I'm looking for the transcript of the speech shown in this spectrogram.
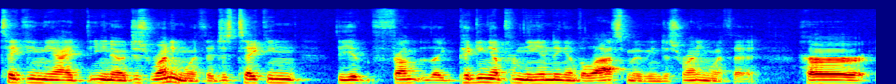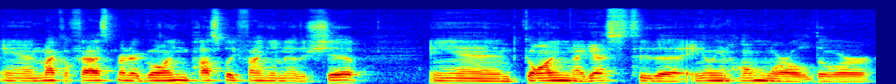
taking the idea, you know, just running with it, just taking the from like picking up from the ending of the last movie and just running with it. Her and Michael Fassbender going, possibly finding another ship, and going, I guess, to the alien homeworld or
